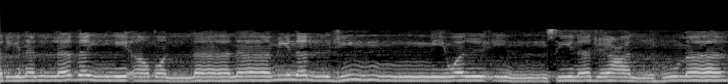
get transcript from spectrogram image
أرنا الذين أضلانا من الجن والإنس نجعلهما نجعلهما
